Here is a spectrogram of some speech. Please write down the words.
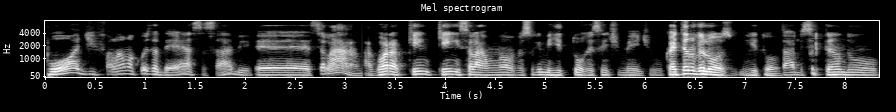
pode falar uma coisa dessa, sabe? É, sei lá, agora quem, quem, sei lá, uma pessoa que me irritou recentemente, o Caetano Veloso me irritou, sabe? Citando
